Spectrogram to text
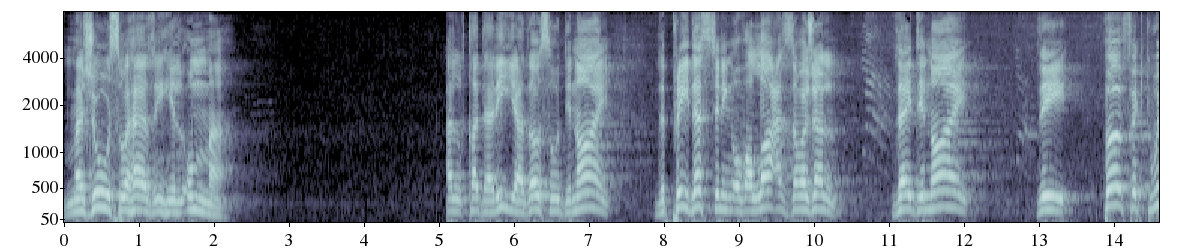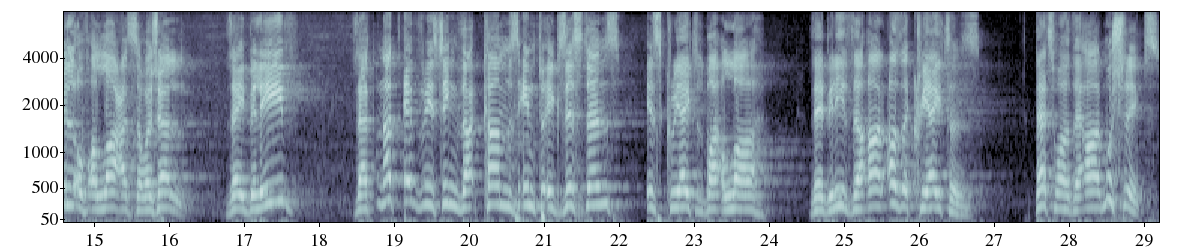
مجوس هذه الأمة Al Qadariyah, those who deny the predestining of Allah Azza wa Jal, they deny the perfect will of Allah Azza wa Jal. They believe that not everything that comes into existence is created by Allah. They believe there are other creators. That's why they are mushriks.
